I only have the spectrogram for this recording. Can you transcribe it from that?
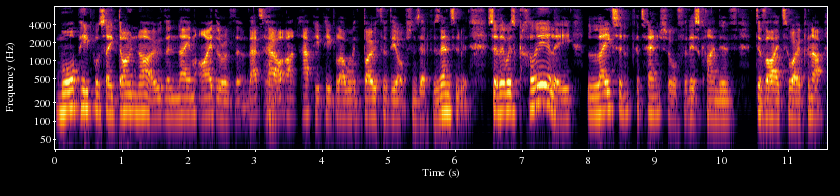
more people say don't know than name either of them. That's how unhappy people are with both of the options they're presented with. So there was clearly latent potential for this kind of divide to open up.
